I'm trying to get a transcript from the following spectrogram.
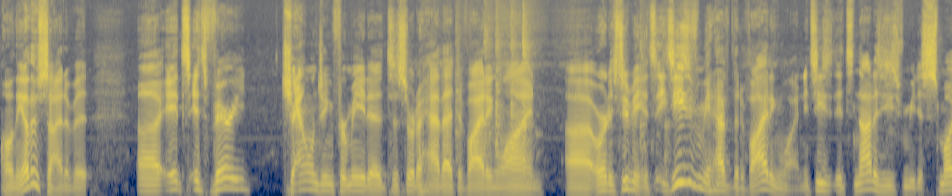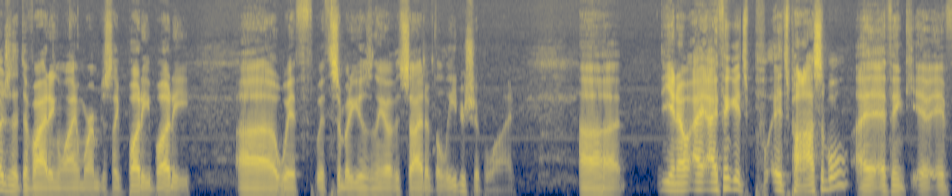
on the other side of it. Uh, it's it's very challenging for me to to sort of have that dividing line. Uh, or excuse me, it's, it's easy for me to have the dividing line. It's easy, it's not as easy for me to smudge that dividing line where I'm just like buddy buddy uh, with with somebody who's on the other side of the leadership line. Uh, you know, I, I think it's it's possible. I, I think if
